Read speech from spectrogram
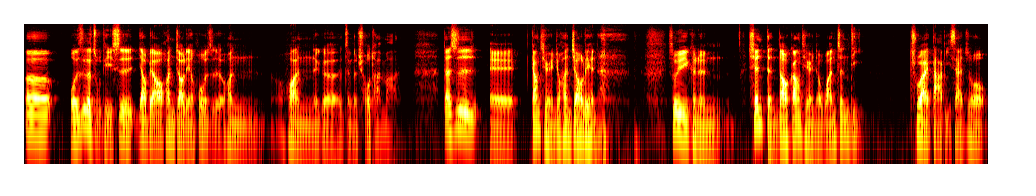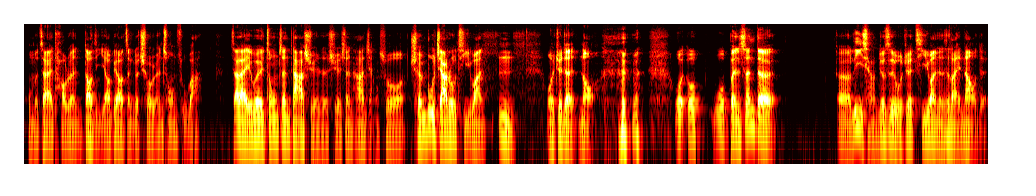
呃，我的这个主题是要不要换教练或者换。换那个整个球团嘛，但是诶，钢铁人就换教练了，所以可能先等到钢铁人的完整地出来打比赛之后，我们再来讨论到底要不要整个球员重组吧。再来一位中正大学的学生，他讲说全部加入 T one，嗯，我觉得 no，我我我本身的呃立场就是，我觉得 T one 真是来闹的。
